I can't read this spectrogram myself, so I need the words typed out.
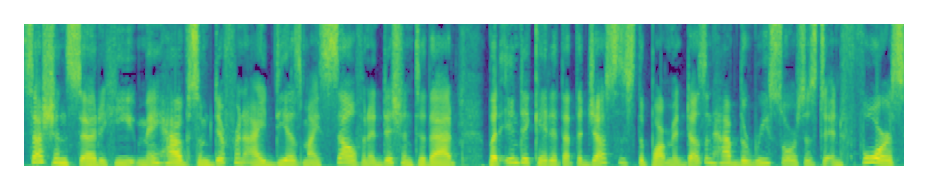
Sessions said he may have some different ideas myself in addition to that, but indicated that the Justice Department doesn't have the resources to enforce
